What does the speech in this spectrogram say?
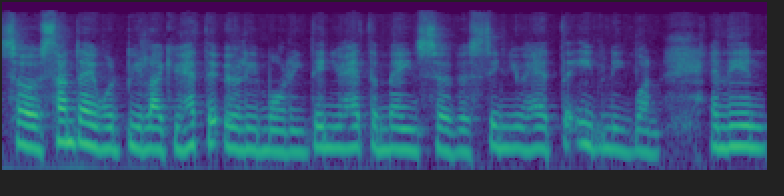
So Sunday would be like you had the early morning, then you had the main service, then you had the evening one, and then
